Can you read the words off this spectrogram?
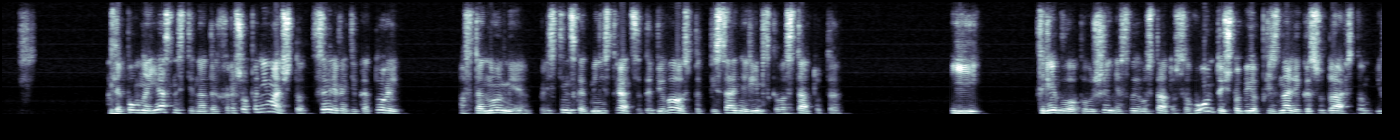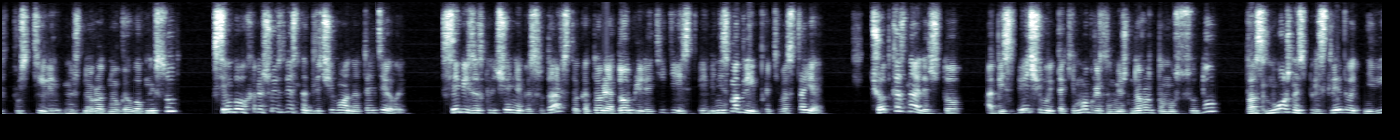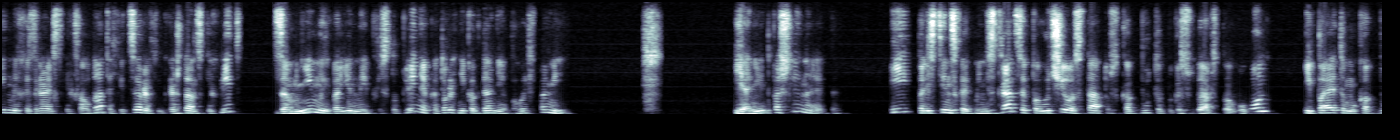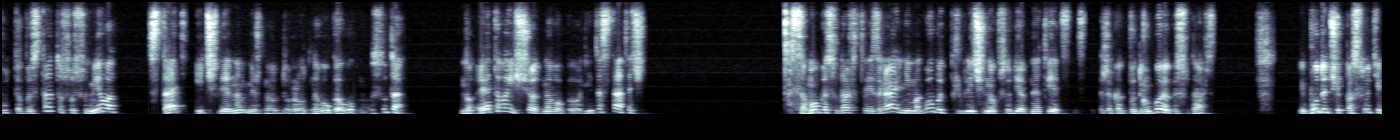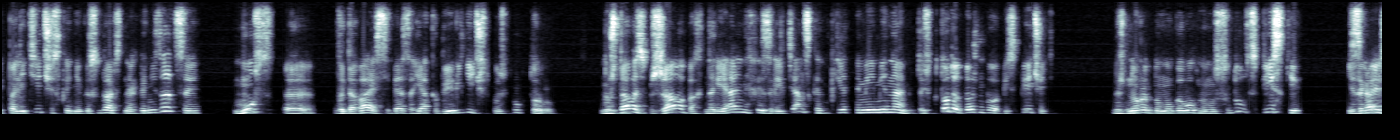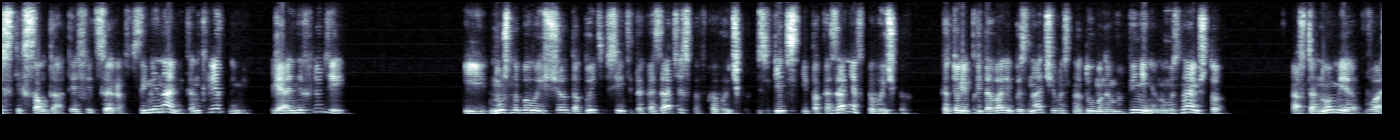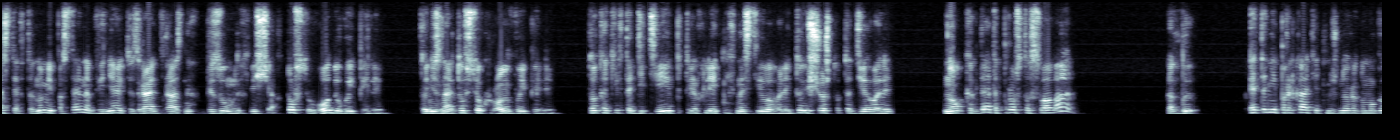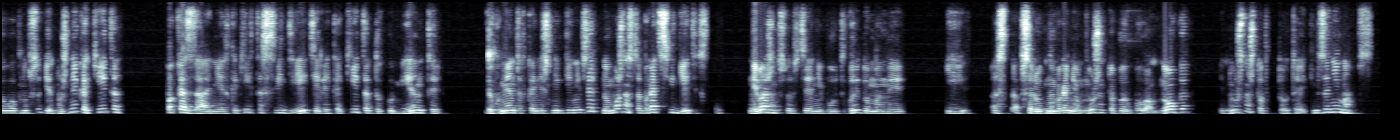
Для полной ясности надо хорошо понимать, что цель, ради которой автономия палестинской администрации добивалась подписания римского статута и требовала повышения своего статуса в ООН, то есть чтобы ее признали государством и впустили в Международный уголовный суд, всем было хорошо известно, для чего она это делает. Все без исключения государства, которые одобрили эти действия или не смогли им противостоять, четко знали, что обеспечивают таким образом Международному суду возможность преследовать невинных израильских солдат, офицеров и гражданских лиц за мнимые военные преступления, которых никогда не было в помине. И они пошли на это. И палестинская администрация получила статус как будто бы государства в ООН, и поэтому как будто бы статусу сумела стать и членом Международного уголовного суда. Но этого еще одного было недостаточно. Само государство Израиль не могло быть привлечено к судебной ответственности. Это же как бы другое государство. И будучи, по сути, политической негосударственной организацией, МУС, э, выдавая себя за якобы юридическую структуру, нуждалась в жалобах на реальных израильтян с конкретными именами. То есть кто-то должен был обеспечить Международному уголовному суду списки израильских солдат и офицеров с именами конкретными реальных людей. И нужно было еще добыть все эти доказательства в кавычках, свидетельские показания в кавычках, которые придавали бы значимость надуманным обвинениям. Но мы знаем, что автономия, власти автономии постоянно обвиняют Израиль в разных безумных вещах. То всю воду выпили, то, не знаю, то всю кровь выпили, то каких-то детей трехлетних насиловали, то еще что-то делали. Но когда это просто слова, как бы это не прокатит в Международном уголовном суде. Нужны какие-то показания, каких-то свидетелей, какие-то документы. Документов, конечно, нигде не взять, но можно собрать свидетельства. Не важно, что все они будут выдуманные и абсолютным враньем. Нужно, чтобы их было много, и нужно, чтобы кто-то этим занимался.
